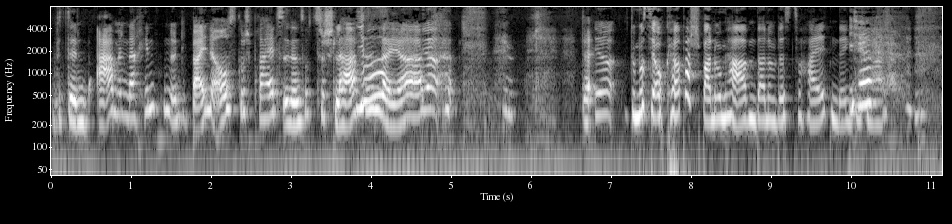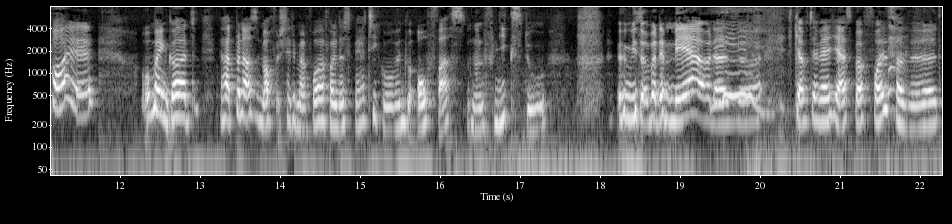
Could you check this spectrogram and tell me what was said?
mit den Armen nach hinten und die Beine ausgespreizt und dann so zu schlafen. Ja, naja. Ja. Da, ja, du musst ja auch Körperspannung haben dann, um das zu halten, denke ja, ich mal. voll. Oh mein Gott. Da hat man außerdem auch, stell dir mal vor, voll das Vertigo, wenn du aufwachst und dann fliegst du. Irgendwie so über dem Meer oder so. Ich glaube, da wäre ich erstmal voll verwirrt.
